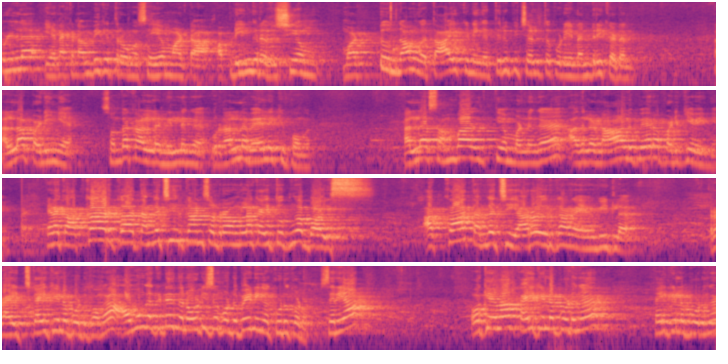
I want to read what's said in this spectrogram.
பிள்ளை எனக்கு நம்பிக்கை துரோகம் செய்ய மாட்டா அப்படிங்கிற விஷயம் மட்டும்தான் உங்கள் தாய்க்கு நீங்கள் திருப்பி செலுத்தக்கூடிய நன்றி கடன். நல்லா படிங்க. சொந்த காலில் நில்லுங்க. ஒரு நல்ல வேலைக்கு போங்க. நல்லா சம்பாத்தியம் பண்ணுங்க. அதில் நாலு பேரை படிக்க வைங்க. எனக்கு அக்கா இருக்கா தங்கச்சி இருக்கான்னு சொல்கிறவங்களாம் கை தூக்குங்க பாய்ஸ் அக்கா தங்கச்சி யாரோ இருக்காங்க என் வீட்டில் ரைட் கை கீழே போட்டுக்கோங்க. அவங்கக்கிட்ட இந்த நோட்டீஸை கொண்டு போய் நீங்கள் கொடுக்கணும். சரியா? ஓகேவா கை கீழே போடுங்க. கை கீழே போடுங்க.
